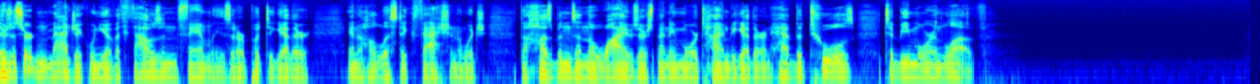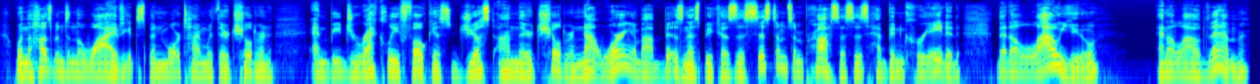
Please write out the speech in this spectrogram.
There's a certain magic when you have a thousand families that are put together in a holistic fashion in which the husbands and the wives are spending more time together and have the tools to be more in love. When the husbands and the wives get to spend more time with their children and be directly focused just on their children, not worrying about business because the systems and processes have been created that allow you and allow them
